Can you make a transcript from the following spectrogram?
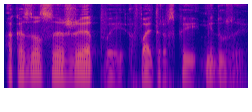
оказался жертвой фальтеровской медузы.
